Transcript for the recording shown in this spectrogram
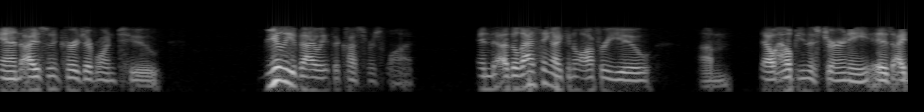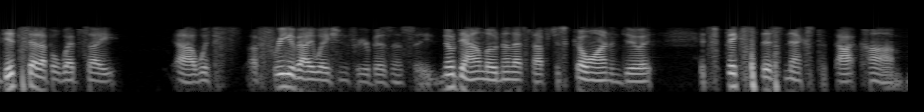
and I just encourage everyone to really evaluate what their customers want. And uh, the last thing I can offer you um, that will help you in this journey is I did set up a website uh, with a free evaluation for your business. No download, none of that stuff. Just go on and do it. It's fixthisnext.com.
